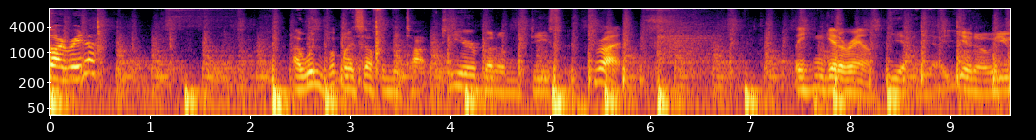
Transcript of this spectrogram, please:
Are you a Well- good sight reader? I wouldn't put myself in the top tier, but I'm decent. Right. So you can get around. Yeah, yeah. You know, you,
